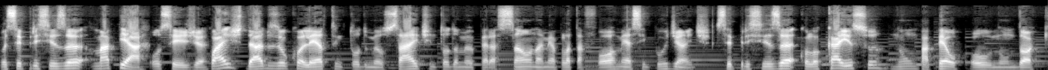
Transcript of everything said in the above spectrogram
você precisa mapear, ou seja, quais dados eu coleto em todo o meu site, em toda a minha operação, na minha plataforma e assim por diante. Você precisa colocar isso num papel ou num doc,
